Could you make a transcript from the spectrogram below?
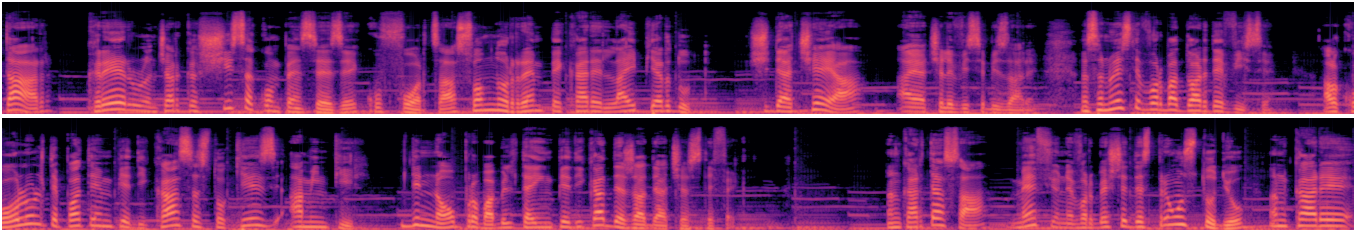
dar creierul încearcă și să compenseze cu forța somnul REM pe care l-ai pierdut. Și de aceea ai acele vise bizare. Însă nu este vorba doar de vise. Alcoolul te poate împiedica să stochezi amintiri. Din nou, probabil te-ai împiedicat deja de acest efect. În cartea sa, Matthew ne vorbește despre un studiu în care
